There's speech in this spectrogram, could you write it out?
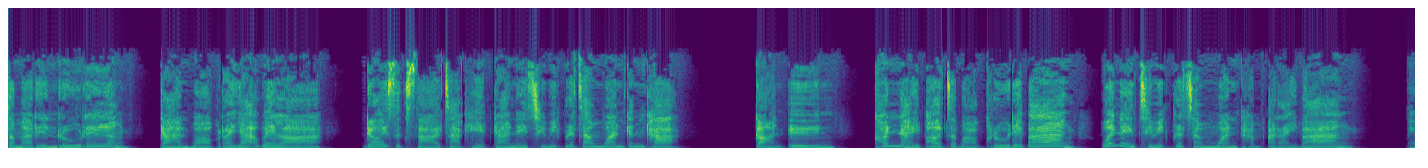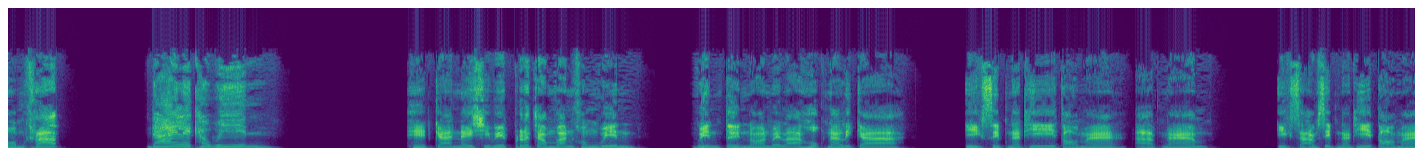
จะมาเรียนรู้เรื่อง การบอกระยะเวลา โดยศึกษาจากเหตุการณ์ในชีวิตประจำวันกันค่ะ ก่อนอื่น คนไหนพอจะบอกครูได้บ้าง ว่าในชีวิตประจำวันทำอะไรบ้าง ผมครับ ได้เลยค่ะวิน เหตุการณ์ในชีวิตประจำวันของวิน วินตื่นนอนเวลา6นาฬิกา อีก10นาทีต่อมา อาบน้ำอีก30นาทีต่อมา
